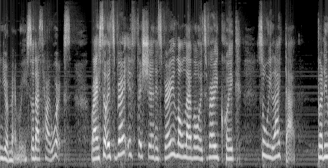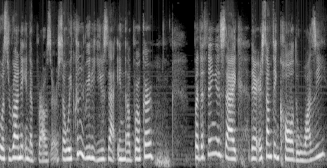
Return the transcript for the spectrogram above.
in your memory. So that's how it works, right? So it's very efficient, it's very low level, it's very quick. So we like that. But it was running in the browser. So we couldn't really use that in the broker. But the thing is like there is something called WASI.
